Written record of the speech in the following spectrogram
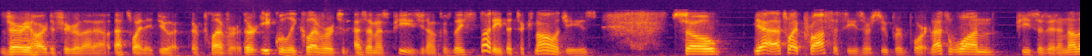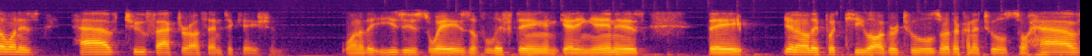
It's very hard to figure that out. That's why they do it. They're clever. They're equally clever to, as MSPs, you know, because they study the technologies. So yeah, that's why processes are super important. That's one piece of it. Another one is have two-factor authentication. One of the easiest ways of lifting and getting in is they, you know, they put keylogger tools or other kind of tools. So have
